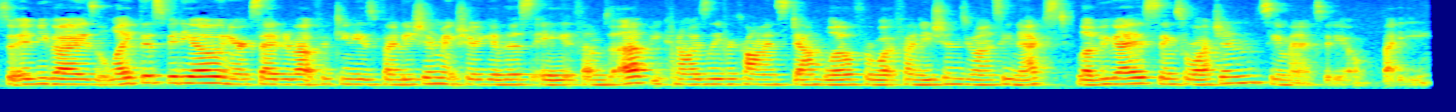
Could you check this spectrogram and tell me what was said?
So if you guys like this video and you're excited about 15 Days of Foundation, make sure you give this a thumbs up. You can always leave your comments down below for what foundations you want to see next. Love you guys. Thanks for watching. See you in my next video. Bye.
